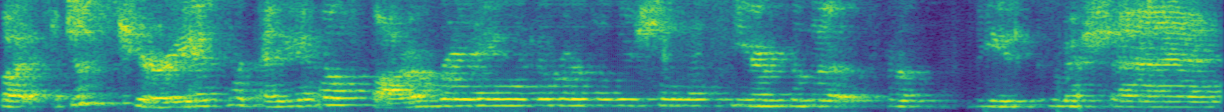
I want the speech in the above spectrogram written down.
but just curious, have any of y'all thought of writing a resolution this year for the for the youth commission,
